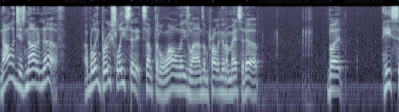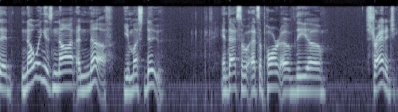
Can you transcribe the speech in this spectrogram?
knowledge is not enough. I believe Bruce Lee said it something along these lines. I'm probably going to mess it up. But he said, knowing is not enough. You must do and that's a, that's a part of the uh, strategy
